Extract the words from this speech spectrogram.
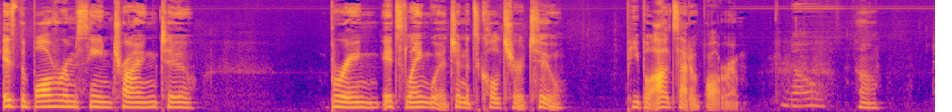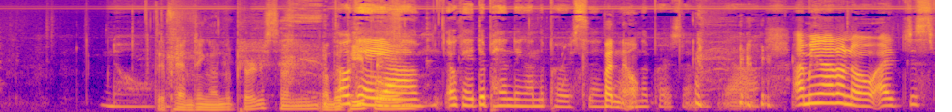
is the ballroom scene trying to bring its language and its culture to people outside of ballroom? No. Oh, No. Depending on the person, on the okay, people. yeah. Okay, depending on the person. But no. On the person. Yeah. I mean, I don't know. I just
